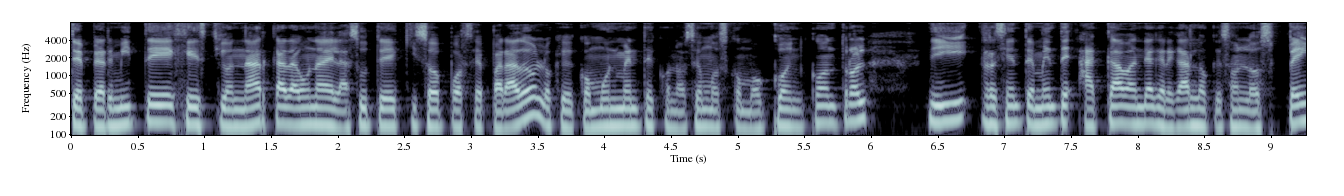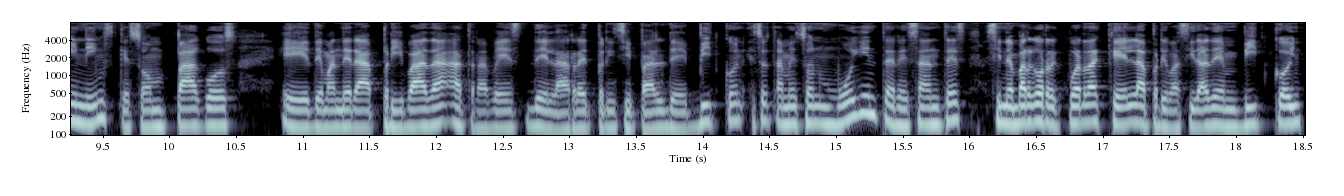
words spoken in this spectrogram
te permite gestionar cada una de las UTXO por separado, lo que comúnmente conocemos como Coin Control, y recientemente acaban de agregar lo que son los payments que son pagos eh, de manera privada a través de la red principal de Bitcoin. Estos también son muy interesantes. Sin embargo, recuerda que la privacidad en Bitcoin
